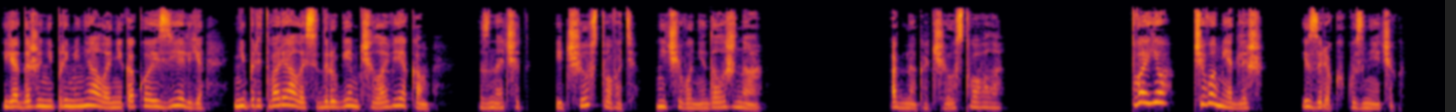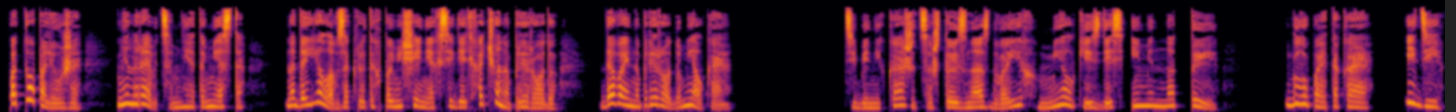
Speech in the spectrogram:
Я даже не применяла никакое зелье, не притворялась другим человеком. Значит, и чувствовать ничего не должна. Однако чувствовала. «Твоё? Чего медлишь?» — изрёк кузнечик. «Потопали уже. Не нравится мне это место. Надоело в закрытых помещениях сидеть, хочу на природу. Давай на природу, мелкая». «Тебе не кажется, что из нас двоих мелкий здесь именно ты?» «Глупая такая. Иди».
